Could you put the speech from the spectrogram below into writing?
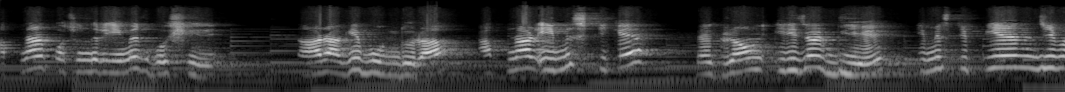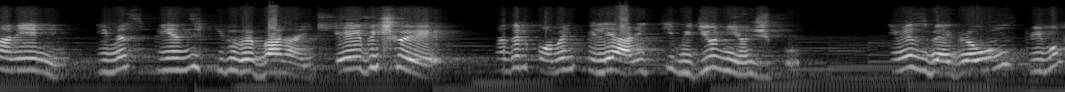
আপনার পছন্দের ইমেজ বসিয়ে তার আগে বন্ধুরা, আপনার ইমেজটিকে ব্যাকগ্রাউন্ড ইরেজার দিয়ে ইমেজটি পিএনজি বানিয়ে নিন। ইমেজ পিএনজি কীভাবে বানাই? এই বিষয়ে আপনাদের কমেন্ট পেলে আরেকটি ভিডিও নিয়ে আসব। ইমেজ ব্যাকগ্রাউন্ড রিমুভ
